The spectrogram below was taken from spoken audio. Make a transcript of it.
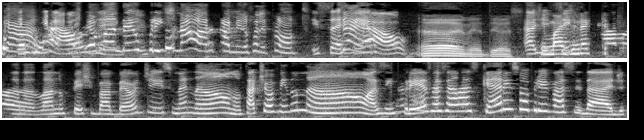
é real, Eu gente. mandei o print na hora pra mim, eu falei: pronto. Isso é era. real. Ai, meu Deus. A gente Imagina sempre fala lá no Peixe Babel disso, né? Não, não tá te ouvindo, não. As empresas, elas querem sua privacidade.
